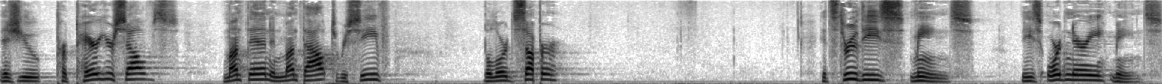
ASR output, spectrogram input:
as you prepare yourselves month in and month out to receive the Lord's Supper. It's through these means, these ordinary means,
